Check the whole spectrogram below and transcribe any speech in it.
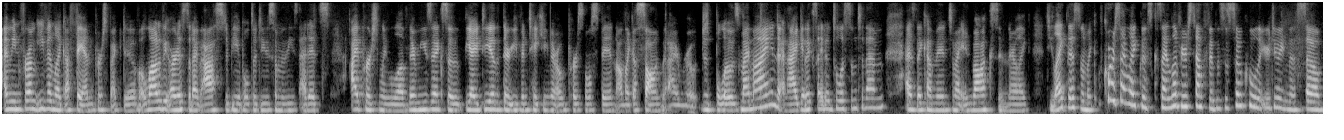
i mean from even like a fan perspective a lot of the artists that i've asked to be able to do some of these edits i personally love their music. So the idea that they're even taking their own personal spin on like a song that i wrote just blows my mind and i get excited to listen to them as they come into my inbox and they're like do you like this? And i'm like of course i like this because i love your stuff and this is so cool that you're doing this. So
